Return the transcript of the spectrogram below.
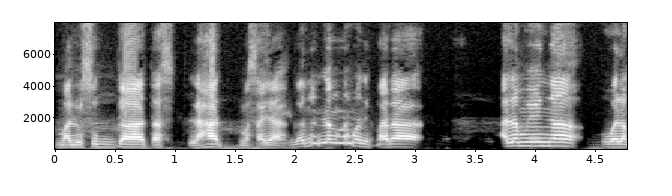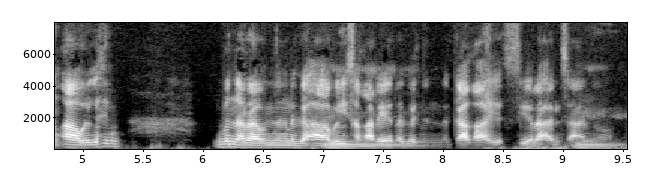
malusog ka, tas lahat masaya. Ganun lang naman eh, para alam mo yun na walang away. Kasi di ba naroon nang nag-aaway sa Mm. karera, ganyan, nagkakasiraan sa ano. Mm.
